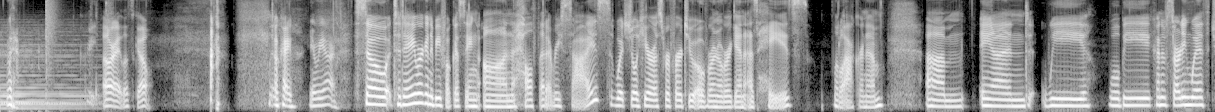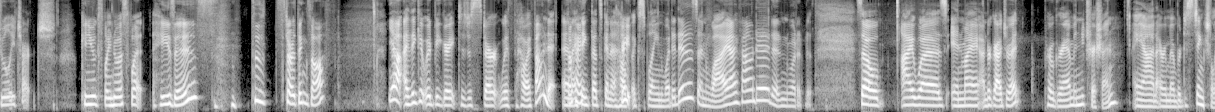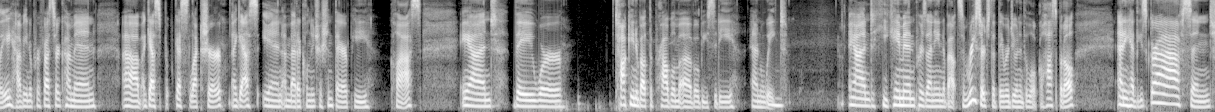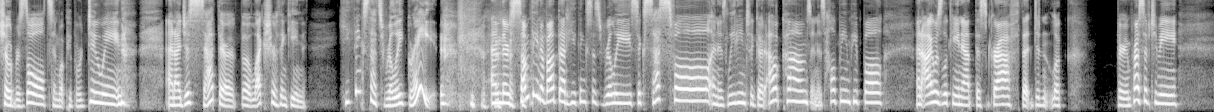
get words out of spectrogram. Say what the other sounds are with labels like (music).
Whatever. Great. All right, let's go. Okay. Here we are. So today we're going to be focusing on health at every size, which you'll hear us refer to over and over again as HAES, little acronym. Um, and we will be kind of starting with Julie Church. Can you explain to us what HAES is (laughs) to start things off? Yeah, I think it would be great to just start with how I found it. And Okay. I think that's going to help Great. explain what it is and why I found it and what it is. So, I was in my undergraduate program in nutrition, and I remember distinctly having a professor come in, um, a guest guest lecture, I guess, in a medical nutrition therapy class, and they were talking about the problem of obesity and weight. And he came in presenting about some research that they were doing at the local hospital. And he had these graphs and showed results and what people were doing. (laughs) And I just sat there, the lecture, thinking, he thinks that's really great. (laughs) and there's something about that he thinks is really successful and is leading to good outcomes and is helping people. And I was looking at this graph that didn't look very impressive to me.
